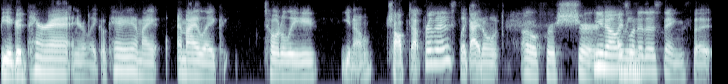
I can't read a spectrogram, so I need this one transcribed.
be a good parent and you're like okay am i am i like totally you know chopped up for this like i don't Oh, for sure. you know I it's one of those things that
